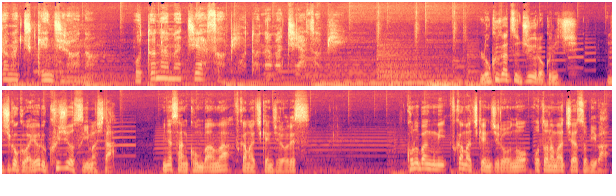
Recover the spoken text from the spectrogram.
深町健次郎の大人町遊び。大人町遊び。6月16日。時刻は夜9時を過ぎました。皆さんこんばんは深町健次郎です。この番組深町健次郎の大人町遊びは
